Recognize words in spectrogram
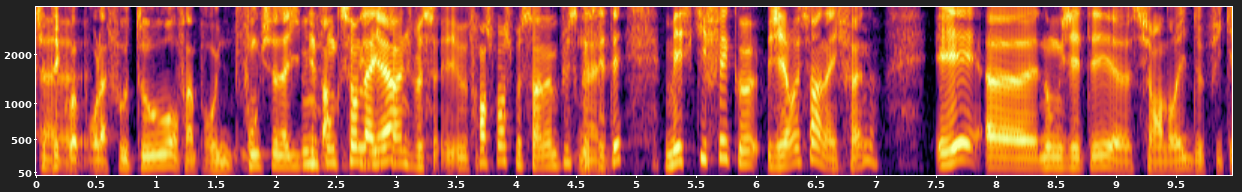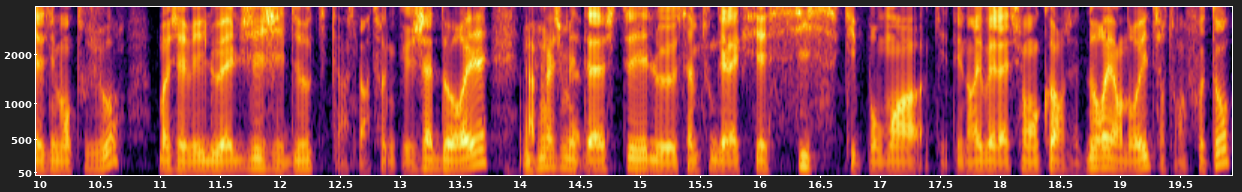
C'était Euh, quoi Pour la photo Enfin, pour une fonctionnalité une fonction de l'iPhone, euh, franchement, je me souviens même plus ce que Ouais. c'était. Mais ce qui fait que j'ai reçu un iPhone et euh, donc j'étais euh, sur Android depuis quasiment toujours. Moi, j'avais eu le LG G2 qui était un smartphone que j'adorais. Après, Mhm. je m'étais acheté le Samsung Galaxy S6 qui est pour moi qui était une révélation encore. J'adorais Android, surtout en photo.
